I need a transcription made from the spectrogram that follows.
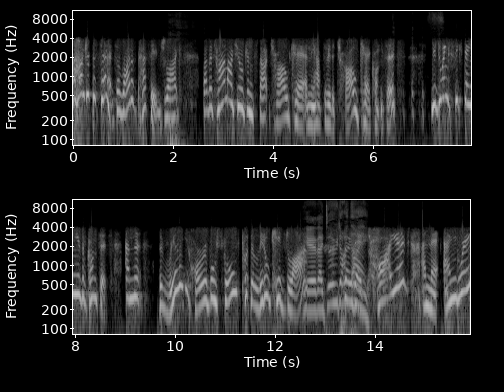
hundred percent. It's a rite of passage. Like by the time our children start childcare and they have to do the childcare concerts, you're doing sixteen years of concerts, and the the really horrible schools put the little kids last. Yeah, they do, don't they're they? tired and they're angry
